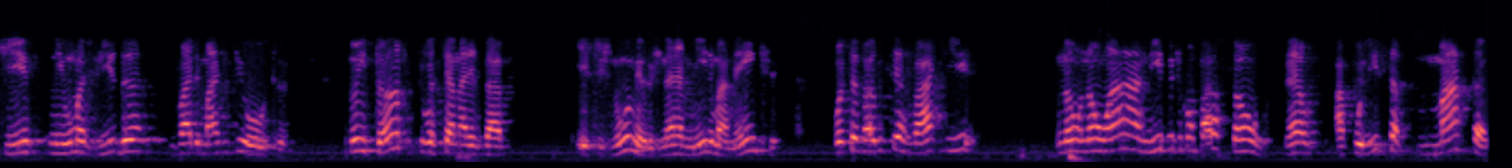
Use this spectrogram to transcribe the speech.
que nenhuma vida vale mais do que outra. No entanto, se você analisar esses números, né, minimamente, você vai observar que não, não há nível de comparação. Né? A polícia mata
